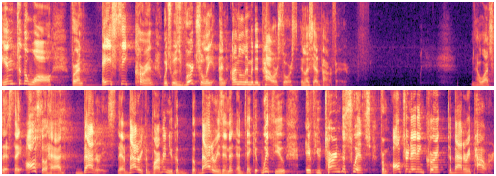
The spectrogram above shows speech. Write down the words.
into the wall for an AC current, which was virtually an unlimited power source unless you had a power failure. Now, watch this. They also had batteries. They had a battery compartment. You could put batteries in it and take it with you if you turned the switch from alternating current to battery power.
